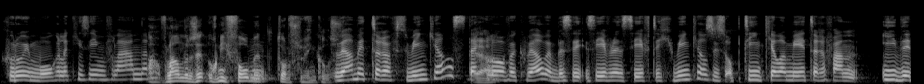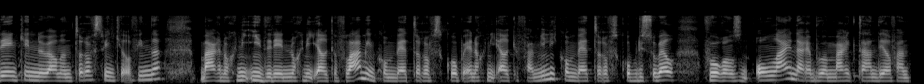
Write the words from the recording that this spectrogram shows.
groei mogelijk is in Vlaanderen. Ah, Vlaanderen zit nog niet vol met torfswinkels. Wel met torfswinkels, dat geloof ik wel. We hebben 77 winkels, dus op 10 kilometer van Iedereen nu wel een turfswinkel vinden, maar nog niet iedereen, nog niet elke Vlaming komt bij turfs kopen en nog niet elke familie komt bij turfs kopen. Dus zowel voor ons online, daar hebben we een marktaandeel van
